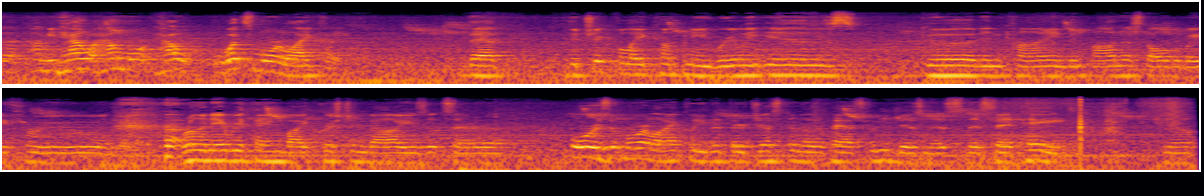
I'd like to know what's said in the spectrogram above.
But, I mean, how how more how what's more likely that the Chick Fil A company really is good and kind and honest all the way through and run everything by Christian values, etc. Or is it more likely that they're just another fast food business that said, "Hey, you know,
